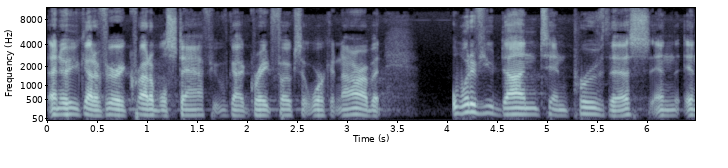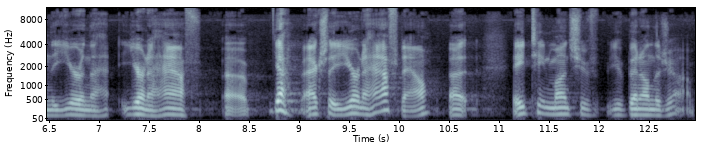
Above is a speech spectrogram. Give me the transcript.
I know you've got a very credible staff. You've got great folks that work at NARA, but what have you done to improve this in, in the year and, the, year and a half, uh, yeah, actually a year and a half now, uh, 18 months you've, you've been on the job?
